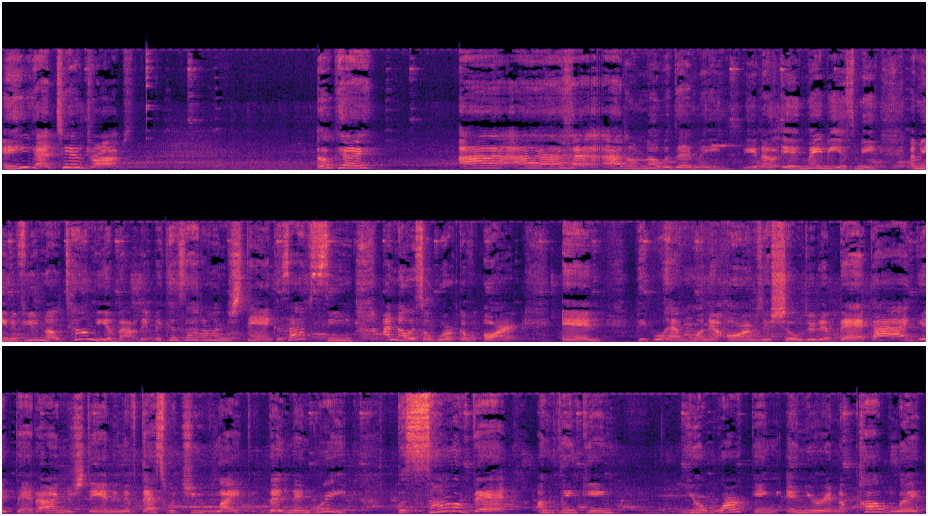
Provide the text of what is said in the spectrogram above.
and he got teardrops. Okay, I, I I don't know what that means. You know, it maybe it's me. I mean, if you know, tell me about it because I don't understand. Because I've seen, I know it's a work of art, and people have them on their arms, their shoulder, their back. I, I get that. I understand, and if that's what you like, then then great. But some of that, I'm thinking, you're working and you're in the public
